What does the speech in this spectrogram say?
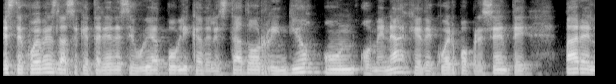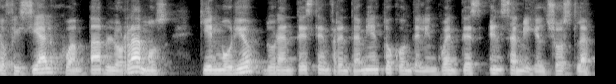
Este jueves, la Secretaría de Seguridad Pública del Estado rindió un homenaje de cuerpo presente para el oficial Juan Pablo Ramos, quien murió durante este enfrentamiento con delincuentes en San Miguel Xostla.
